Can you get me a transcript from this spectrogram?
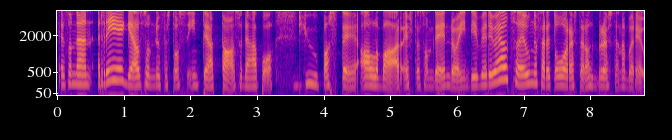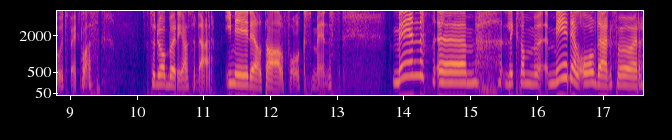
en sån där regel som nu förstås inte är att ta så där på djupaste allvar eftersom det ändå är individuellt så är ungefär ett år efter att brösten har börjat utvecklas. Så då börjar sådär i medeltal folks mens. Men um, liksom medelåldern för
